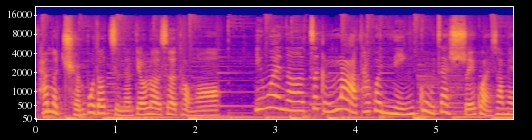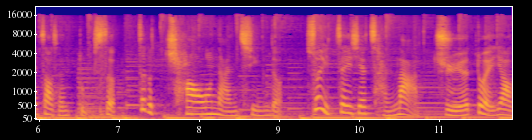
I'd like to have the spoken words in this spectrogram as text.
它们全部都只能丢垃圾桶哦。因为呢，这个蜡它会凝固在水管上面，造成堵塞，这个超难清的。所以这些残蜡绝对要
